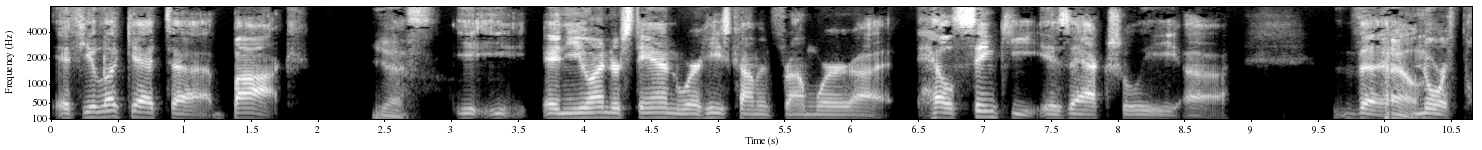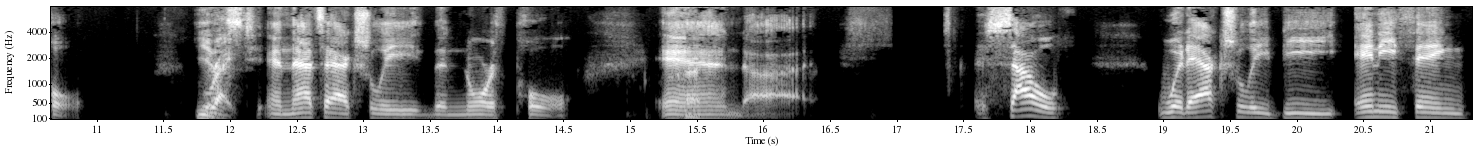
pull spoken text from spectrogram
if you look at uh Bach yes. and you understand where he's coming from where uh Helsinki is actually uh the Hell. North Pole. Yes. Right. And that's actually the North Pole. And uh, South would actually be anything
